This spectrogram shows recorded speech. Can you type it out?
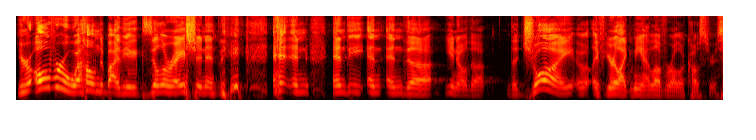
You're overwhelmed by the exhilaration and the and and, and the and, and the you know the the joy. If you're like me, I love roller coasters.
